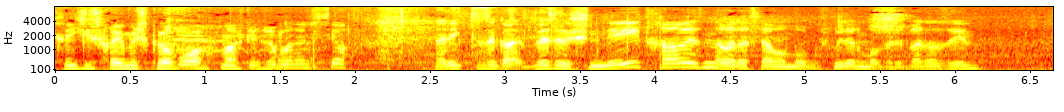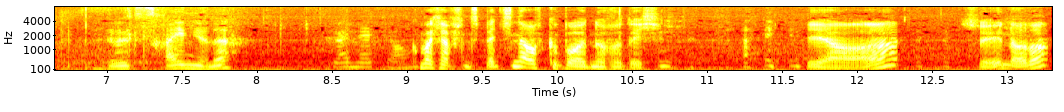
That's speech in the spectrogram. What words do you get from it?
griechisch-römischen Körper mal die rüber nimmst hier. Da liegt sogar ein bisschen Schnee draußen, aber das werden wir morgen früh dann mal ein bisschen besser sehen. Du willst es rein hier, ne? Wäre nett, ja. Guck mal, ich habe schon das Bettchen aufgebaut nur für dich. Ja, schön, oder?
